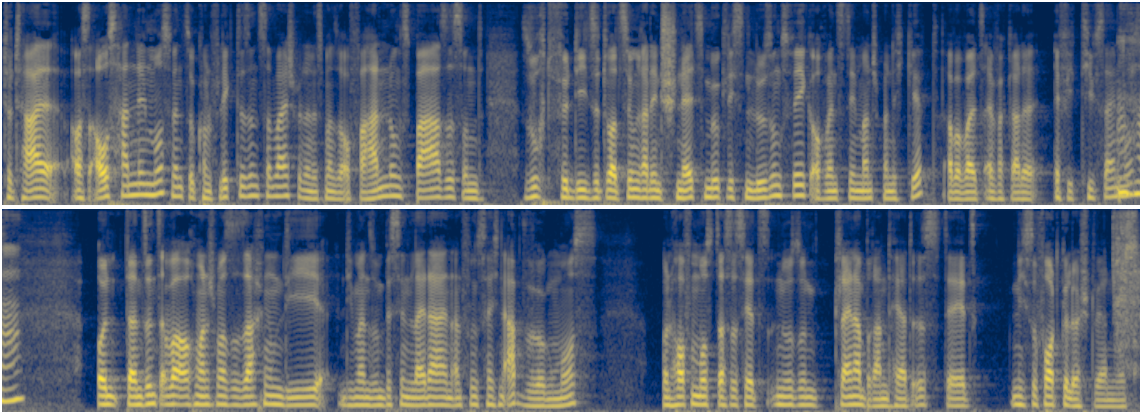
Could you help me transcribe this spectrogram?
total aus aushandeln muss, wenn es so Konflikte sind zum Beispiel, dann ist man so auf Verhandlungsbasis und sucht für die Situation gerade den schnellstmöglichsten Lösungsweg, auch wenn es den manchmal nicht gibt, aber weil es einfach gerade effektiv sein muss. Mhm. Und dann sind es aber auch manchmal so Sachen, die, die man so ein bisschen leider in Anführungszeichen abwürgen muss und hoffen muss, dass es jetzt nur so ein kleiner Brandherd ist, der jetzt nicht sofort gelöscht werden muss.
